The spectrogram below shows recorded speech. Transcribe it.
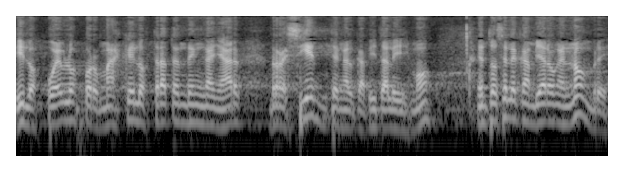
y los pueblos, por más que los traten de engañar, resienten al capitalismo, entonces le cambiaron el nombre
